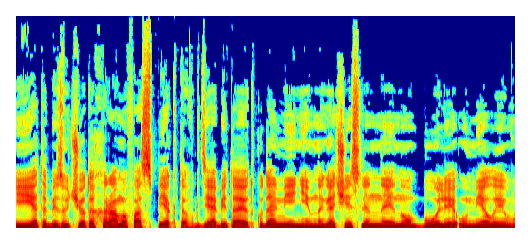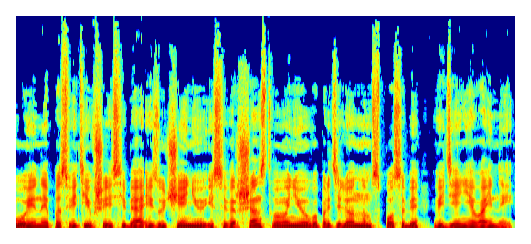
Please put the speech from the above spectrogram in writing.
и это без учета храмов аспектов, где обитают куда менее многочисленные, но более умелые воины, посвятившие себя изучению и совершенствованию в определенном способе ведения войны.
